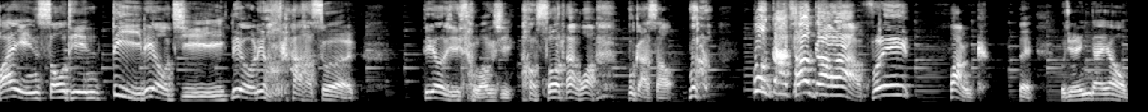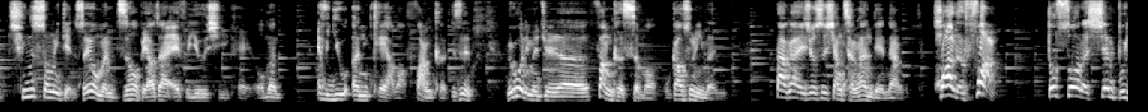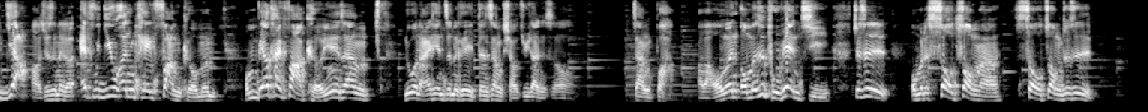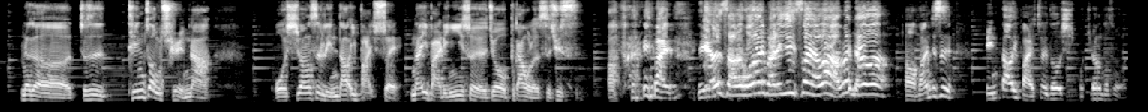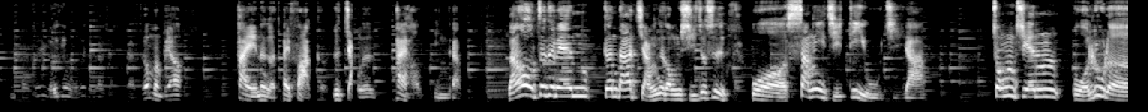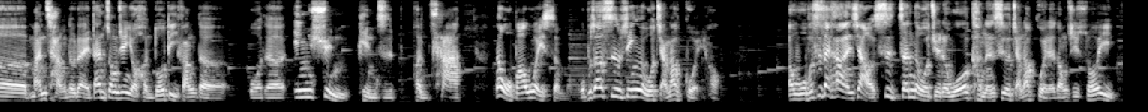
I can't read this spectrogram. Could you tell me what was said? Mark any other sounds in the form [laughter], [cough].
欢迎收听第六集六六大顺。第六集什么东西？好 [laughs] 说淡话，不敢烧，[laughs] 不不打草稿啦。Free Funk，对我觉得应该要轻松一点，所以我们之后不要再 F U C K，我们 F U N K 好不好？Funk 就是如果你们觉得 Funk 什么，我告诉你们，大概就是像陈汉典那样，花了 Funk。都说了，先不要啊，就是那个 F U N K Funk，我们我们不要太 fuck，因为这样，如果哪一天真的可以登上小巨蛋的时候，这样不好，好吧？我们我们是普遍级，就是我们的受众啊，受众就是那个就是听众群呐，我希望是零到一百岁，那一百零一岁的就不干我的事，去死啊！[laughs] 一百也很少人活到一百零一岁，好不好？很难吗？好，反正就是。零到一百岁都，我希望都是我的听众，所以有一天我会登上小巨蛋。所以我们不要太那个太 fuck，就讲的太好听这样。然后在这边跟大家讲一个东西，就是我上一集第五集啊，中间我录了蛮长，对不对？但中间有很多地方的我的音讯品质很差，那我不知道为什么，我不知道是不是因为我讲到鬼哈。呃，我不是在开玩笑，是真的。我觉得我可能是有讲到鬼的东西，所以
